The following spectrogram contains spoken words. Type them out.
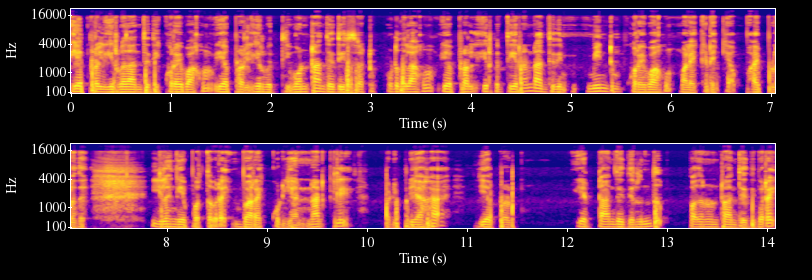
ஏப்ரல் இருபதாம் தேதி குறைவாகவும் ஏப்ரல் இருபத்தி ஒன்றாம் தேதி சற்று கூடுதலாகவும் ஏப்ரல் இருபத்தி இரண்டாம் தேதி மீண்டும் குறைவாகவும் மழை கிடைக்க வாய்ப்புள்ளது. இலங்கையை பொறுத்தவரை வரக்கூடிய நாட்களில் படிப்படியாக ஏப்ரல் எட்டாம் தேதியிலிருந்து பதினொன்றாம் தேதி வரை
